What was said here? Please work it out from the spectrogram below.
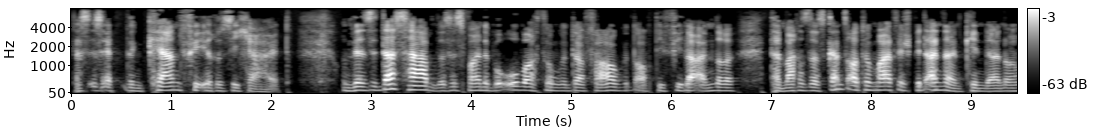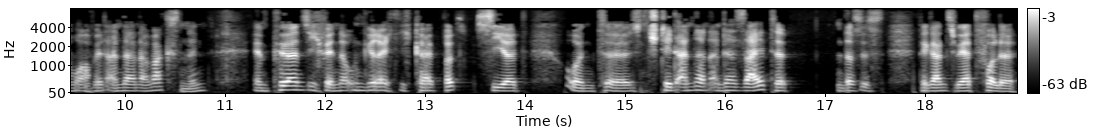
Das ist ein Kern für ihre Sicherheit. Und wenn sie das haben, das ist meine Beobachtung und Erfahrung und auch die viele andere, dann machen sie das ganz automatisch mit anderen Kindern und auch mit anderen Erwachsenen, empören sich, wenn da Ungerechtigkeit passiert und äh, steht anderen an der Seite. Und das ist eine ganz wertvolle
